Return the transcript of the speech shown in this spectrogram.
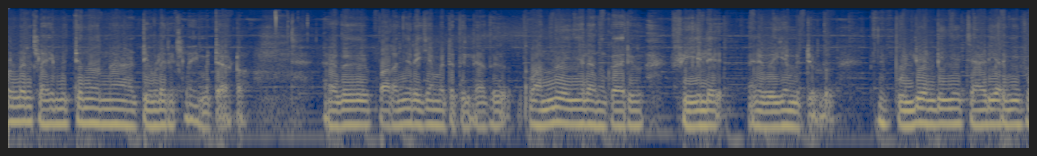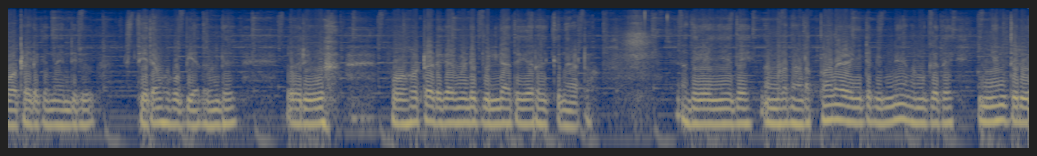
ഉള്ളൊരു ക്ലൈമറ്റ് എന്ന് പറഞ്ഞാൽ അടിപൊളി ഒരു ക്ലൈമറ്റാണ് കേട്ടോ. അത് പറഞ്ഞറിയിക്കാൻ പറ്റത്തില്ല. അത് വന്നു കഴിഞ്ഞാൽ നമുക്ക് ആ ഒരു ഫീൽ അനുഭവിക്കാൻ പറ്റുള്ളൂ. പിന്നെ പുല്ല് കണ്ടു കഴിഞ്ഞാൽ ചാടി ഇറങ്ങി ഫോട്ടോ എടുക്കുന്നതിന്റെ ഒരു സ്ഥിരം ഹോബി അതുകൊണ്ട് ഒരു ഫോട്ടോ എടുക്കാൻ വേണ്ടി പുല്ലാത്ത കയറി നിൽക്കുന്ന കേട്ടോ. അത് കഴിഞ്ഞത് നമ്മുടെ നടപ്പാത കഴിഞ്ഞിട്ട് പിന്നെ നമുക്കത് ഇങ്ങനത്തെ ഒരു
